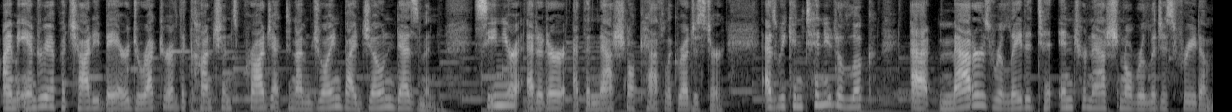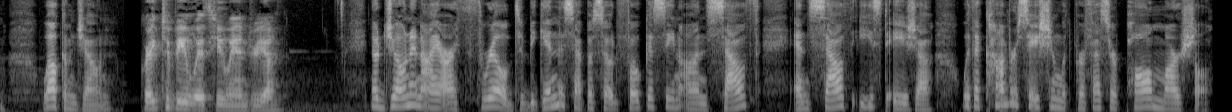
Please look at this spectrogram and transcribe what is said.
I'm Andrea Picciotti Bayer, director of the Conscience Project, and I'm joined by Joan Desmond, senior editor at the National Catholic Register, as we continue to look at matters related to international religious freedom. Welcome, Joan. Great to be with you, Andrea. Now, Joan and I are thrilled to begin this episode focusing on South and Southeast Asia with a conversation with Professor Paul Marshall,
